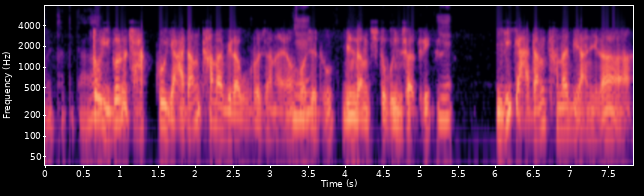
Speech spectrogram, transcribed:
물타기다. 또 이거를 자꾸 야당 탄압이라고 그러잖아요. 예. 어제도 민당 지도부 인사들이. 예. 이게 야당 탄압이 아니라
